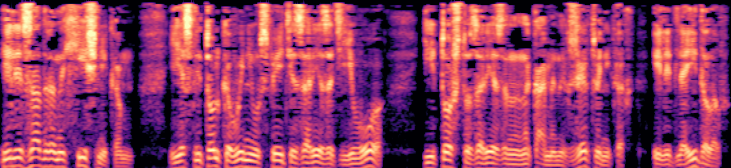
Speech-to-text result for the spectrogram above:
или задрано хищником, если только вы не успеете зарезать его и то, что зарезано на каменных жертвенниках или для идолов,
